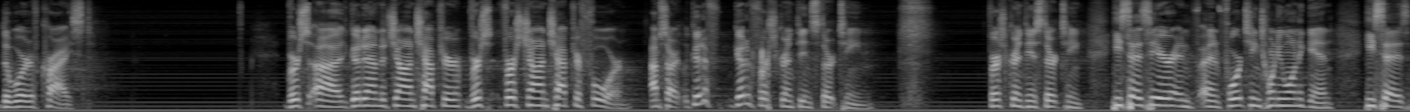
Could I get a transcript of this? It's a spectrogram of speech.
The word of Christ. Verse, uh, go down to John chapter, verse, 1 John chapter 4. I'm sorry, go to, go to 1 Corinthians 13. 1 Corinthians 13. He says here in, in 14 21 again, he says,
